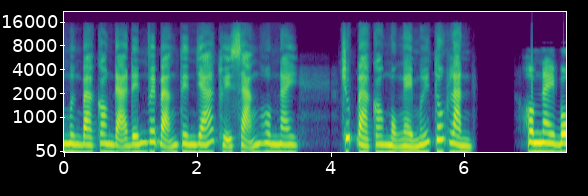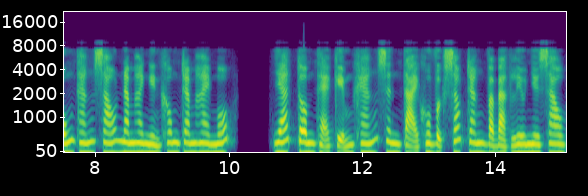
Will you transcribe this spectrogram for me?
mừng bà con đã đến với bản tin giá thủy sản hôm nay. Chúc bà con một ngày mới tốt lành. Hôm nay 4 tháng 6 năm 2021, giá tôm thẻ kiểm kháng sinh tại khu vực Sóc Trăng và Bạc Liêu như sau.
